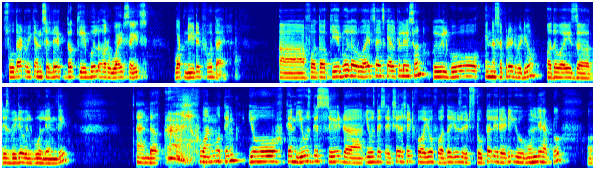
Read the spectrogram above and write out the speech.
so that we can select the cable or wire size what needed for that. Uh, for the cable or wire size calculation we will go in a separate video. Otherwise uh, this video will go lengthy. And uh, one more thing you can use this sheet uh, use this excel sheet for your further use. It's totally ready. You only have to uh,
